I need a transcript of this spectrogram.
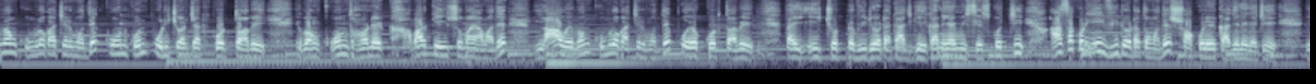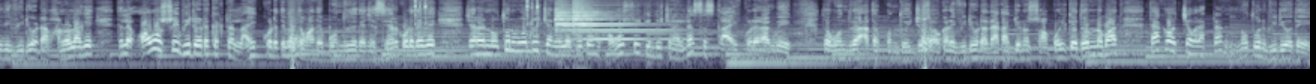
এবং কুমড়ো গাছের মধ্যে কোন কোন পরিচর্যাকে করতে হবে এবং কোন ধরনের খাবারকে এই সময় আমাদের লাউ এবং কুমড়ো গাছের মধ্যে প্রয়োগ করতে হবে। তাই এই ছোট্ট ভিডিওটাকে আজকে এখানেই আমি শেষ করছি। আশা করি এই ভিডিওটা তোমাদের সকলের কাজে লেগেছে। যদি ভিডিওটা ভালো লাগে, তাহলে অবশ্যই ভিডিওটাকে একটা লাইক করে দেবে, তোমাদের বন্ধুদের কাছে শেয়ার করে দেবে। যারা নতুন বন্ধু, চ্যানেলে প্রথম, অবশ্যই কিন্তু চ্যানেলটা সাবস্ক্রাইব করে রাখবে। তো বন্ধুরা, এতক্ষণ ধৈর্য সহকারে ভিডিওটা দেখার জন্য সকলকে ধন্যবাদ। দেখা হচ্ছে আবার একটা নতুন ভিডিওতে।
